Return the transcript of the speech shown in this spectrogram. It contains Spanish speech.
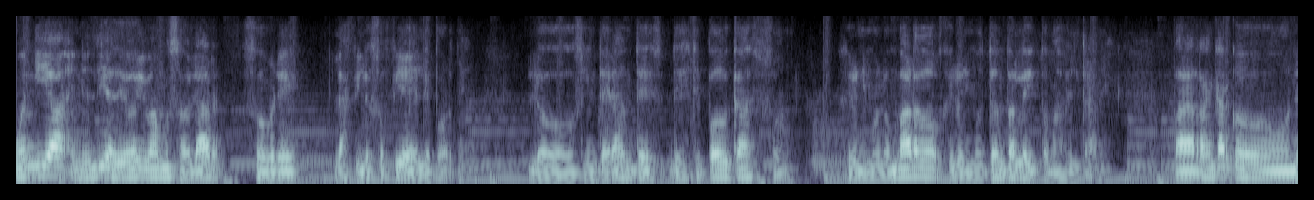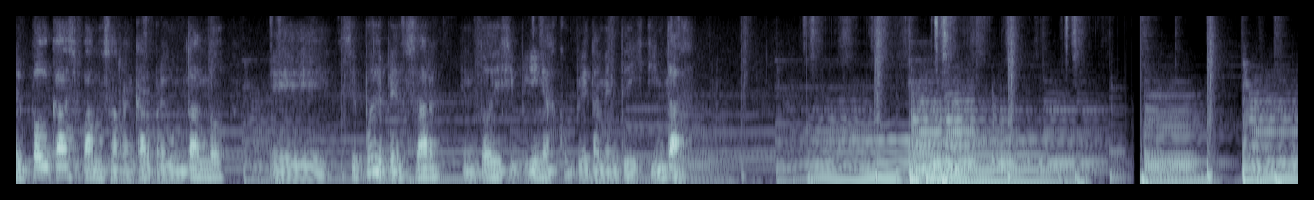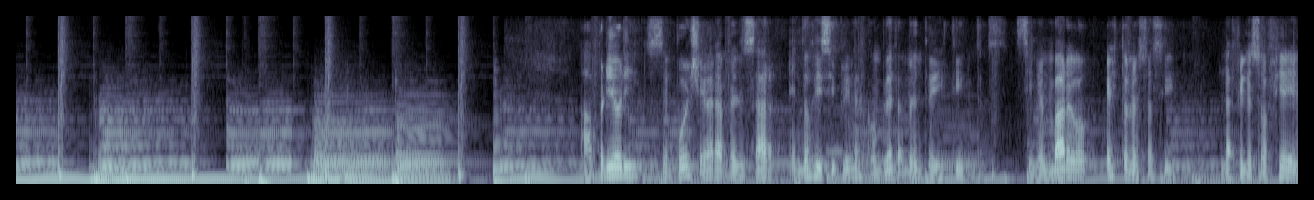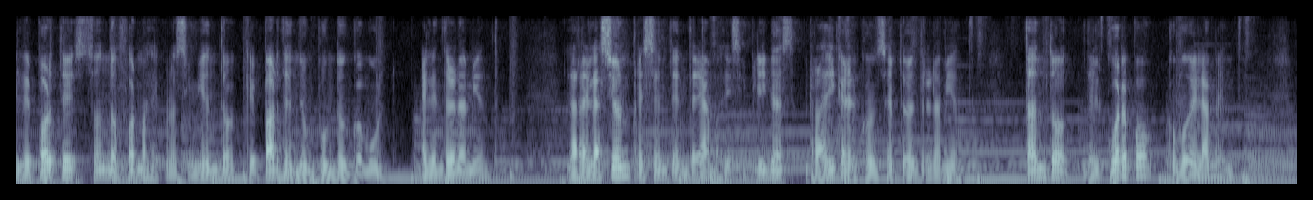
Buen día, en el día de hoy vamos a hablar sobre la filosofía del deporte. Los integrantes de este podcast son Jerónimo Lombardo, Jerónimo Temperley y Tomás Beltrame. Para arrancar con el podcast vamos a arrancar preguntando, eh, ¿se puede pensar en dos disciplinas completamente distintas? A priori, se puede llegar a pensar en dos disciplinas completamente distintas. Sin embargo, esto no es así. La filosofía y el deporte son dos formas de conocimiento que parten de un punto en común, el entrenamiento. La relación presente entre ambas disciplinas radica en el concepto de entrenamiento, tanto del cuerpo como de la mente.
